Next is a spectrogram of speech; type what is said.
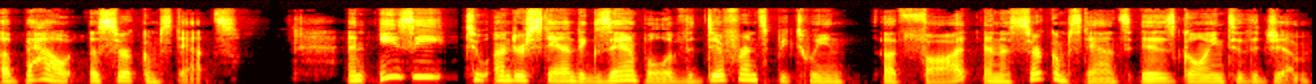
about a circumstance. An easy to understand example of the difference between a thought and a circumstance is going to the gym.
